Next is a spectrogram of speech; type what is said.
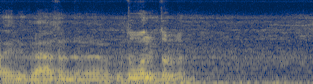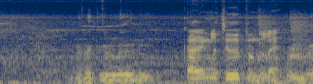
അതിന് ഗ്ലാസ് ഉണ്ടെന്ന് നമുക്ക് തോന്നത്തുള്ളൂ. തോന്നും. അങ്ങനെയൊക്കെയുള്ള ഒരു കാര്യങ്ങൾ ചെയ്തിട്ടുണ്ടല്ലേ ഉണ്ട്.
